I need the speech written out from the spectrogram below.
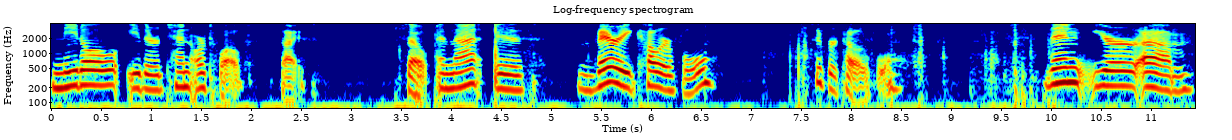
needle, either 10 or 12 size. So, and that is very colorful. Super colorful. Then your um,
